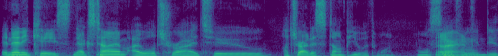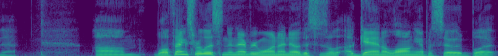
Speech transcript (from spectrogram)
In any case, next time I will try to I'll try to stump you with one, and we'll see All if we can do that. Um, well, thanks for listening, everyone. I know this is again a long episode, but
